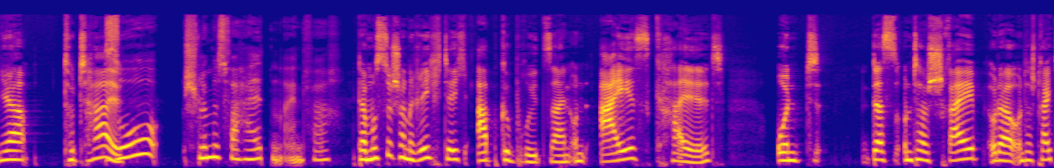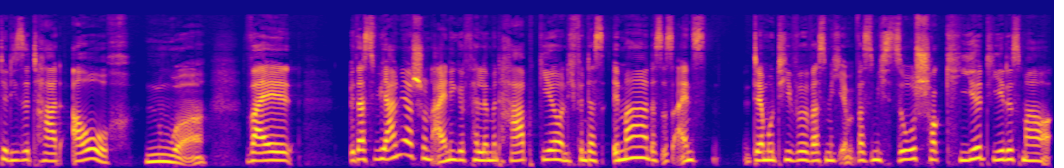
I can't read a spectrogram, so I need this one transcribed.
Ja, total. so schlimmes Verhalten einfach. Da musst du schon richtig abgebrüht sein und eiskalt. Und das unterschreibt oder unterstreicht ja diese Tat auch nur, weil das, wir haben ja schon einige Fälle mit Habgier und ich finde das immer, das ist eins der Motive, was mich, was mich so schockiert, jedes Mal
